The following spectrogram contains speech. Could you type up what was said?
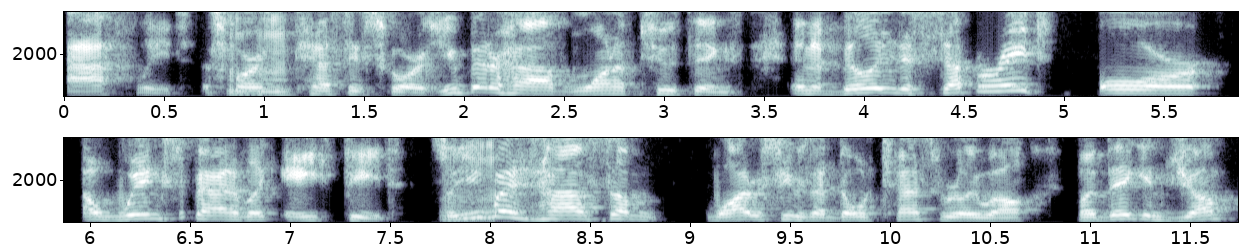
athlete as far mm-hmm. as the testing scores, you better have one of two things: an ability to separate or a wingspan of like eight feet. So mm-hmm. you might have some wide receivers that don't test really well, but they can jump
